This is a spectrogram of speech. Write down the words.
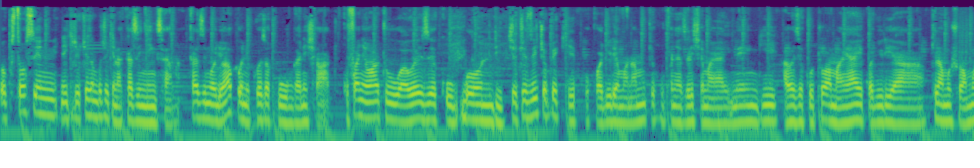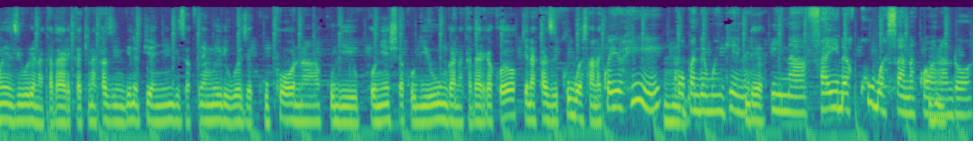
Oxytocin ni kichochezi ambacho kina kazi nyingi sana. Kazi mojawapo ni kuweza kuunganisha watu, kufanya watu waweze kubondi. Kichochezi hicho pia kipo kwa ajili ya mwanamke kufanya zalishe mayai mengi, aweze kutoa mayai kwa ajili ya kila mwisho wa mwezi ule na kadhalika. Kina kazi nyingine pia nyingi za kufanya mwili uweze kupona, kujiponyesha, kujiunga na kadhalika. Kwa hiyo kina kazi kubwa sana. Kwa hiyo hii -hmm. kwa upande mwingine Ndiyo. ina faida kubwa sana kwa Mhm. wanandoa.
